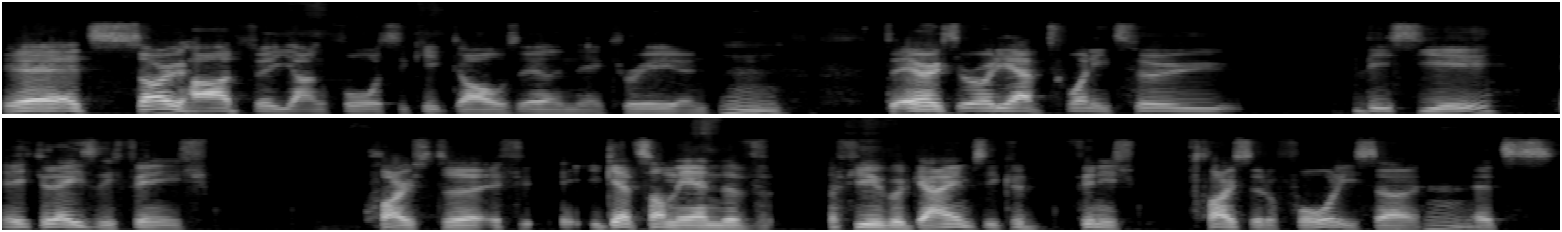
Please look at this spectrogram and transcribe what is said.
Yeah, it's so hard for young forwards to kick goals early in their career. And Mm. for Eric to already have 22 this year, he could easily finish close to, if he gets on the end of a few good games, he could finish closer to 40. So Mm. it's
